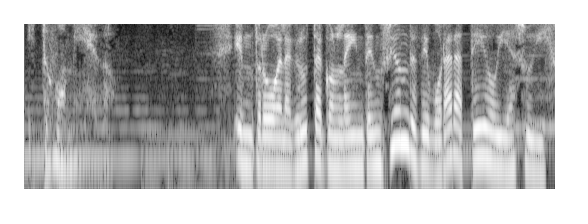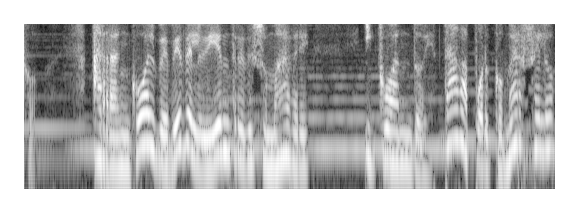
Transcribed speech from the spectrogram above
y tuvo miedo. Entró a la gruta con la intención de devorar a Teo y a su hijo. Arrancó al bebé del vientre de su madre y cuando estaba por comérselo,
